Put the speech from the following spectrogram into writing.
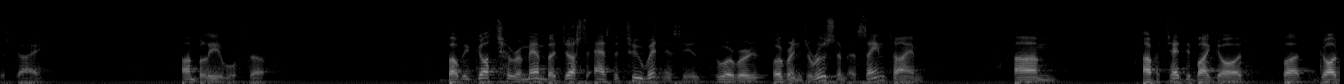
this guy. Unbelievable stuff. But we've got to remember, just as the two witnesses who are over in Jerusalem at the same time um, are protected by God, but God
